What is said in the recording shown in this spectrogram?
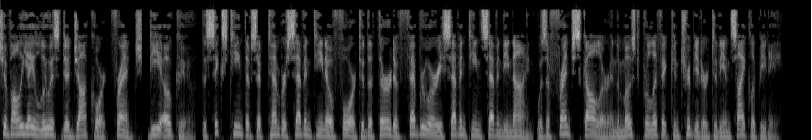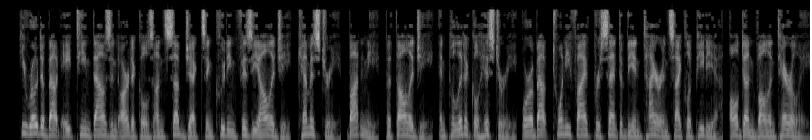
Chevalier Louis de Jaucourt French, D. Oku, the 16th of September 1704 to the 3rd of February 1779, was a French scholar and the most prolific contributor to the encyclopédie. He wrote about 18,000 articles on subjects including physiology, chemistry, botany, pathology, and political history, or about 25% of the entire encyclopedia, all done voluntarily.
